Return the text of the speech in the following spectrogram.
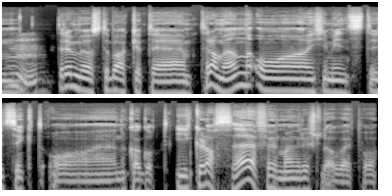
mm. drømmer vi oss tilbake til Trammen, og ikke minst utsikt og eh, noe godt i glasset, før man rusler over på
